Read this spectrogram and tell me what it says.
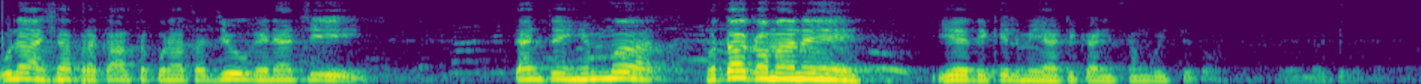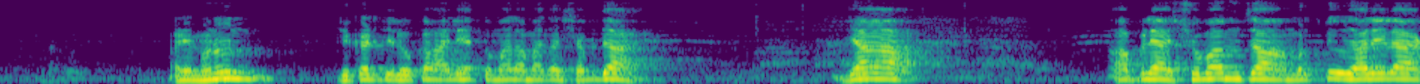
पुन्हा अशा प्रकारचं कुणाचा जीव घेण्याची त्यांची हिंमत होता कामा नये हे देखील मी या ठिकाणी सांगू इच्छितो. आणि म्हणून जिकडचे लोक आले तुम्हाला माझा शब्द आहे. ज्या आपल्या शुभमचा मृत्यू झालेला आहे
